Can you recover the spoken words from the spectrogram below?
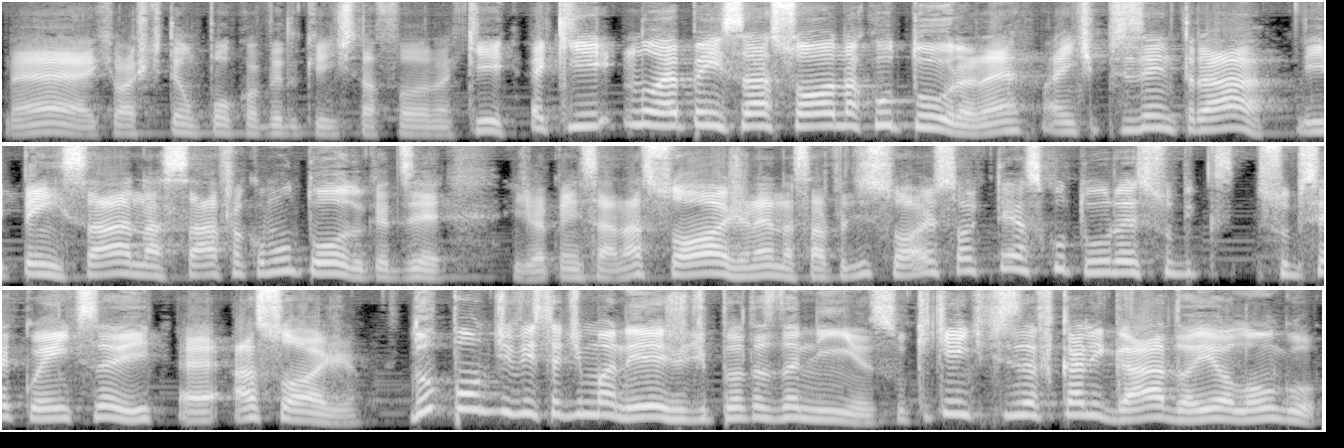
né, que eu acho que tem um pouco a ver do que a gente está falando aqui, é que não é pensar só na cultura, né? A gente precisa entrar e pensar na safra como um todo, quer dizer, a gente vai pensar na soja, né, na safra de soja, só que tem as culturas sub subsequentes aí é, à soja. Do ponto de vista de manejo de plantas daninhas, o que, que a gente precisa ficar ligado aí ao longo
